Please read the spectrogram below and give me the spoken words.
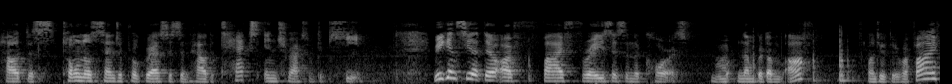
how the tonal center progresses, and how the text interacts with the key. We can see that there are five phrases in the chorus. M- number them off. One, two, three, four, five.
